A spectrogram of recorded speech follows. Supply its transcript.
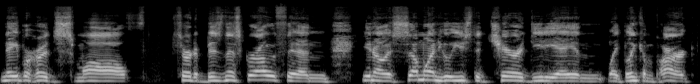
neighborhood small sort of business growth. And, you know, as someone who used to chair a DDA in like Lincoln Park,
